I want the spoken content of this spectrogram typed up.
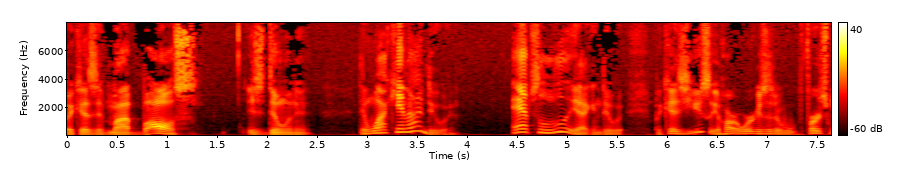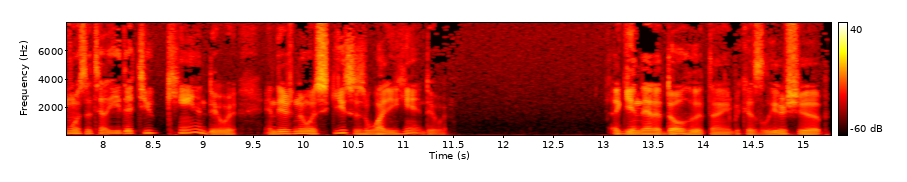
Because if my boss is doing it, then why can't I do it? Absolutely, I can do it. Because usually hard workers are the first ones to tell you that you can do it, and there's no excuses why you can't do it. Again, that adulthood thing, because leadership,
